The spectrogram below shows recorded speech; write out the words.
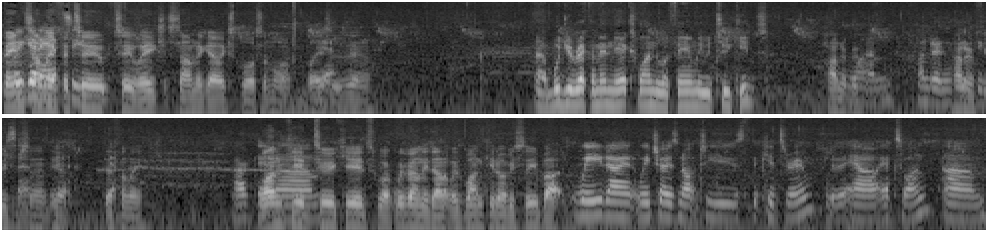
Been We somewhere for two two weeks. It's time to go explore some more places. Yeah, Uh, would you recommend the X1 to a family with two kids? Hundred One hundred and fifty hundred fifty percent. 150%, Yeah, definitely. Reckon, One um, kid, two kids. Well, we've only done it with one kid, obviously, but We don't. We chose not to use the kids' room with our X1, um,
